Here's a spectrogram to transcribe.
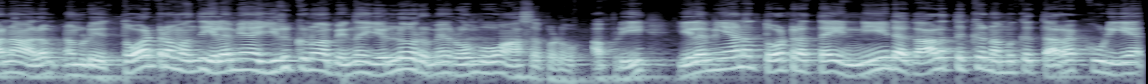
ஆனாலும் நம்மளுடைய தோற்றம் வந்து இளமையாக இருக்கணும் அப்படின்னு தான் எல்லோருமே ரொம்பவும் ஆசைப்படுவோம். அப்படி இளமையான தோற்றத்தை நீண்ட காலத்துக்கு நமக்கு தரக்கூடிய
